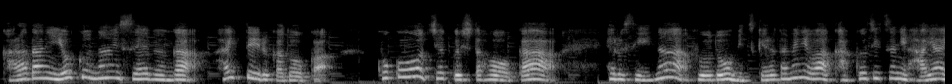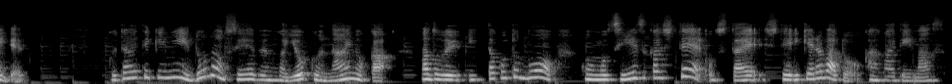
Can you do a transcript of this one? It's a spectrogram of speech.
体に良くない成分が入っているかどうか、ここをチェックした方がヘルシーなフードを見つけるためには確実に早いです。具体的にどの成分が良くないのかなどといったことも今後シリーズ化してお伝えしていければと考えています。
